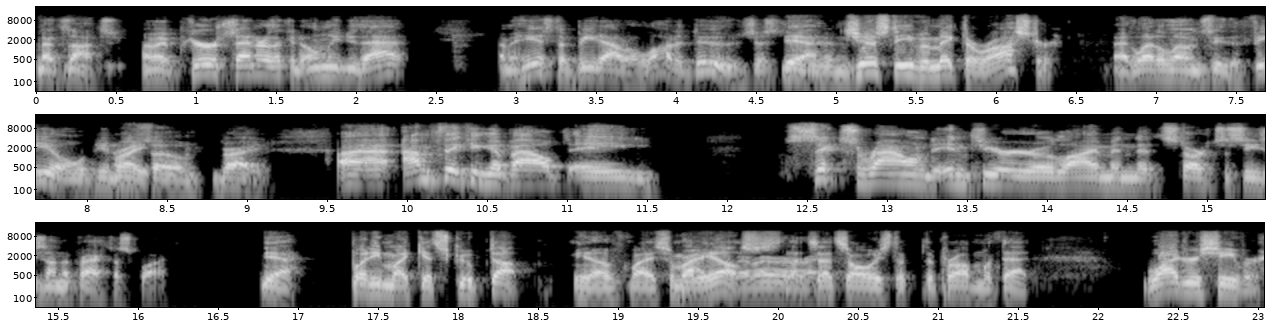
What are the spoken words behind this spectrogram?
That's nuts. I mean, pure center that can only do that. I mean, he has to beat out a lot of dudes just to Yeah, even, just to even make the roster. And let alone see the field. You know, Right. so right. I, I'm thinking about a six round interior lineman that starts the season on the practice squad. Yeah, but he might get scooped up, you know, by somebody Right, else. right, right, that's that's always the, the problem with that. Wide receiver,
